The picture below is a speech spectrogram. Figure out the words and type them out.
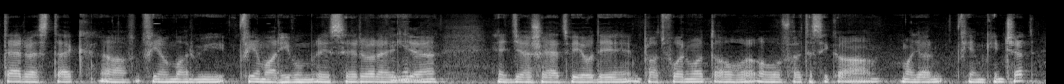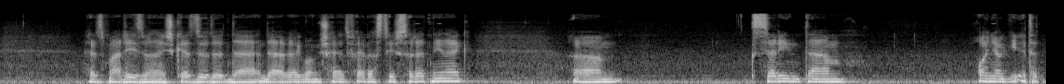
terveztek a filmarchívum részéről egy, Igen. Egy saját VOD platformot, ahol, ahol felteszik a magyar filmkincset. Ez már részben is kezdődött, de, de elvileg valami saját fejlesztést szeretnének. Um, szerintem anyagi, tehát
